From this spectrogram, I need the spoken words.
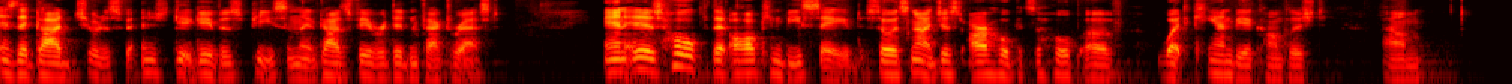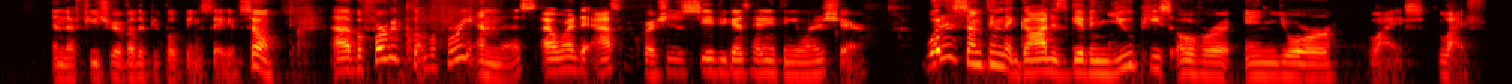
Is that God showed us, gave us peace, and that God's favor did in fact rest and it is hope that all can be saved. So it's not just our hope; it's the hope of what can be accomplished um, in the future of other people being saved. So uh, before we before we end this, I wanted to ask a question to see if you guys had anything you wanted to share. What is something that God has given you peace over in your life? Life.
